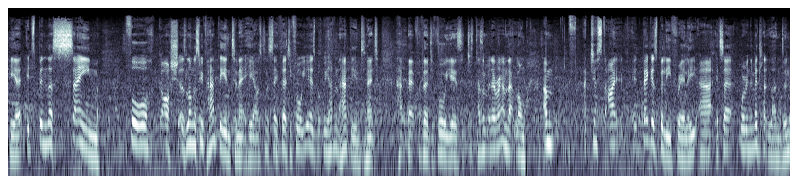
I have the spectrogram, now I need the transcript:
here. It's been the same for, gosh, as long as we've had the internet here. I was going to say 34 years, but we haven't had the internet at Bett for 34 years. It just hasn't been around that long. Um, just I it beggars belief really. Uh, it's a we're in the middle of London.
